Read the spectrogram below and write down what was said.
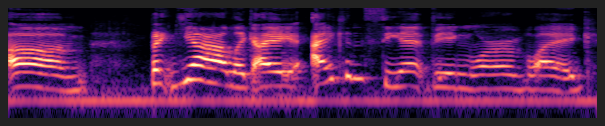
Um, but yeah, like I I can see it being more of like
